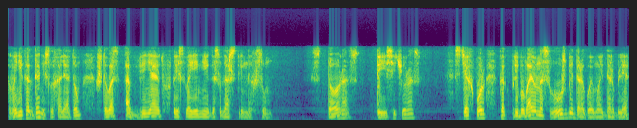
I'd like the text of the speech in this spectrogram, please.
Вы никогда не слыхали о том, что вас обвиняют в присвоении государственных сумм? Сто раз, тысячу раз. С тех пор, как пребываю на службе, дорогой мой Дербле,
